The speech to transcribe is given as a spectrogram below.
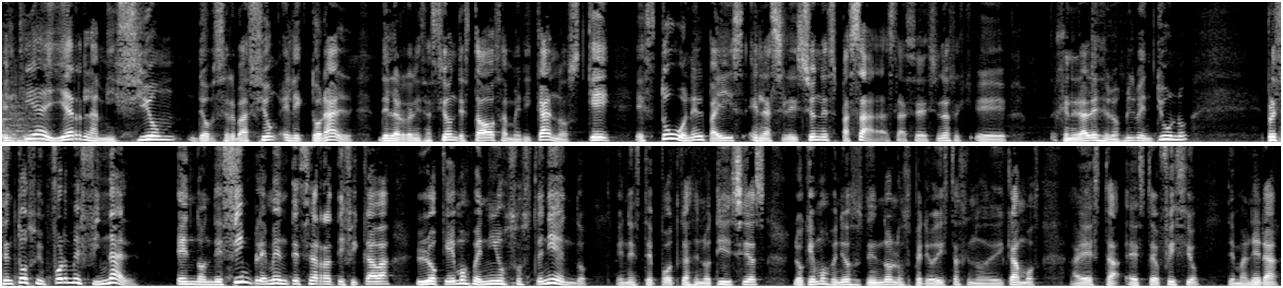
El día de ayer la misión de observación electoral de la Organización de Estados Americanos que estuvo en el país en las elecciones pasadas, las elecciones eh, generales de 2021, presentó su informe final en donde simplemente se ratificaba lo que hemos venido sosteniendo en este podcast de noticias, lo que hemos venido sosteniendo los periodistas que nos dedicamos a, esta, a este oficio de manera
